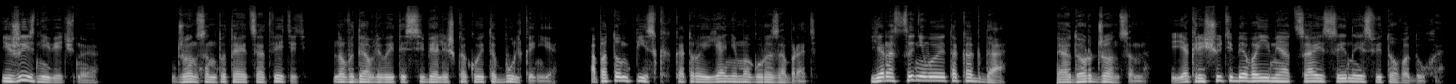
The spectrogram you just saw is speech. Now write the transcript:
и жизни вечную. Джонсон пытается ответить, но выдавливает из себя лишь какое-то бульканье, а потом писк, который я не могу разобрать. Я расцениваю это как «да». «Теодор Джонсон, я крещу тебя во имя Отца и Сына и Святого Духа».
